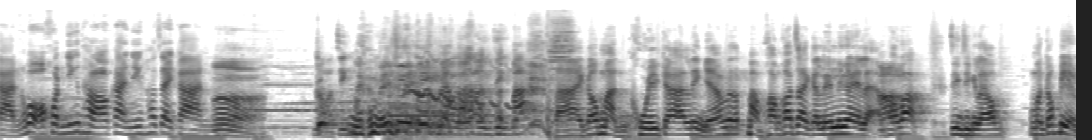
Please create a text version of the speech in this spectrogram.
กันเขาบอกว่าคนยิ่งทะเลาะกันยิ่งเข้าใจกันเออ หรอจริงปะไม่จริงเอาจริงปะ ใช่ก็หมั่นคุยกันอะไรเงี้ยมันปรับความเข้าใจกันเรื่อยๆแหละ อ่า เพราะว่าจริง ๆ แล้ว มันก็เปลี่ยน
